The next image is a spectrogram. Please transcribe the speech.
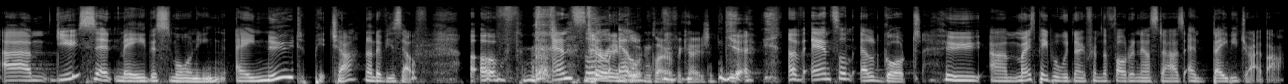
um, you sent me this morning a nude picture, not of yourself, of Ansel Very El- important clarification. Yeah, of Ansel Elgort, who um, most people would know from The Fault in Our Stars and Baby Driver.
